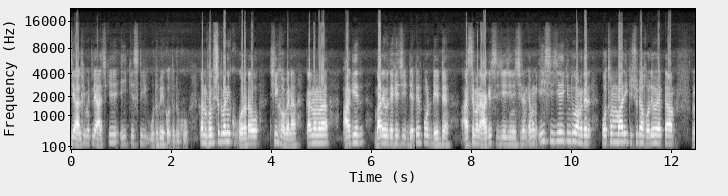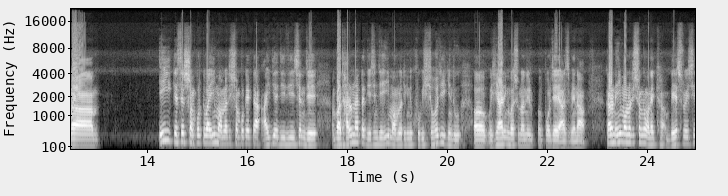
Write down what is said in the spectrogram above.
যে আলটিমেটলি আজকে এই কেসটি উঠবে কতটুকু। কারণ ভবিষ্যৎবাণী করাটাও ঠিক হবে না। কারণ আমরা আগের বারেও দেখেছি, ডেটের পর ডেট আসছে মানে আগের সিজিআই যিনি ছিলেন এবং এই সিজিআই কিন্তু আমাদের প্রথমবারই কিছুটা হলেও একটা এই কেসের সম্পর্কে বা এই মামলাটির সম্পর্কে একটা আইডিয়া দিয়ে দিয়েছেন যে, বা ধারণা একটা দিয়েছেন যে এই মামলাটি কিন্তু খুবই সহজেই কিন্তু হিয়ারিং বা শুনানির পর্যায়ে আসবে না। কারণ এই মামলাটির সঙ্গে অনেক বেস রয়েছে,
